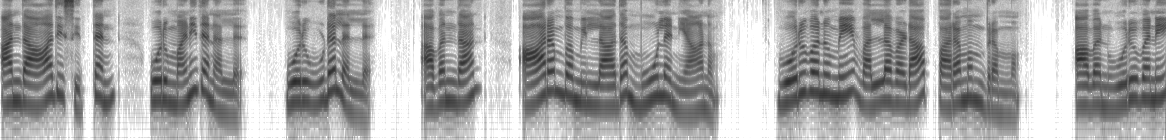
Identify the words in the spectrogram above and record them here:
அந்த ஆதி சித்தன் ஒரு மனிதன் அல்ல ஒரு உடல் அல்ல. அவன்தான் ஆரம்பமில்லாத மூல ஞானம். ஒருவனுமே வல்லவடா பரமம் பிரம்மம். அவன் ஒருவனே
